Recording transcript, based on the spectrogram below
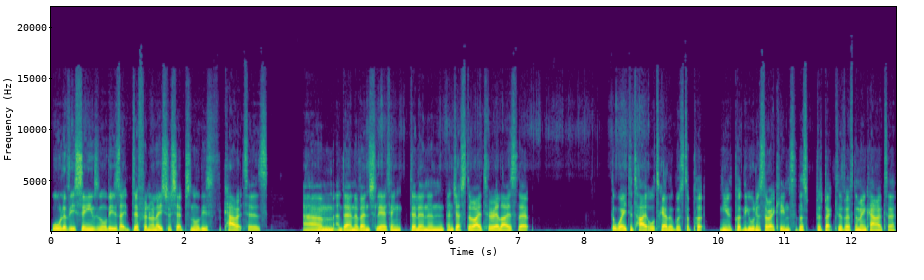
all of these scenes and all these like different relationships and all these characters. Um, Mm. And then eventually, I think Dylan and, and Jess the writer realized that the way to tie it all together was to put you know put the audience directly into the perspective of the main character.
